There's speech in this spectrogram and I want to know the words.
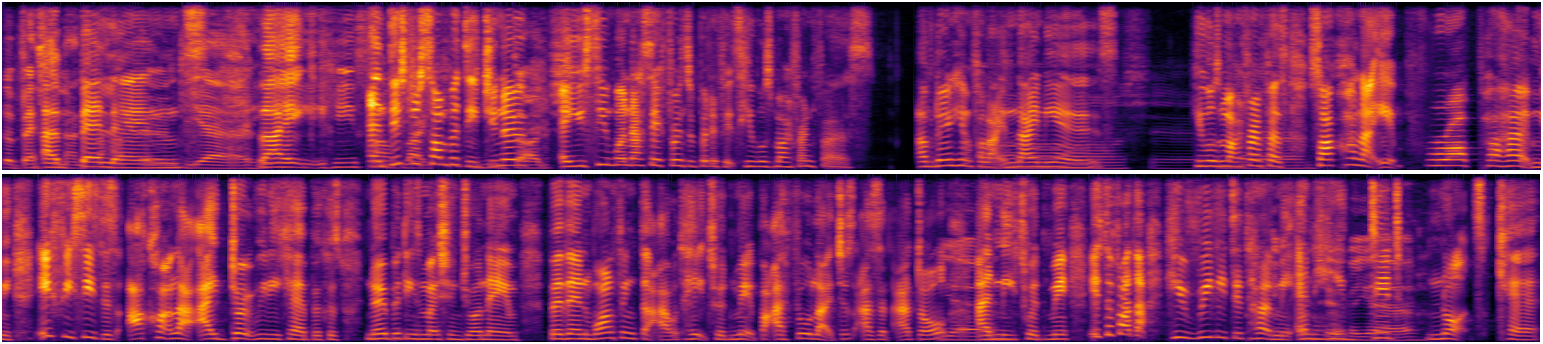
The, best a thing that never bellend. Yeah, he, like, he and this like was somebody. Do you know? judged. And you see, when I say friends with benefits, he was my friend first. I've known him for like nine years. Oh, shit. He was my friend first, so I can't like it. Proper hurt me. If he sees this, I can't like. I don't really care because nobody's mentioned your name. But then one thing that I would hate to admit, but I feel like just as an adult, Yeah. I need to admit, is the fact that he really did hurt me, and he over, yeah. did not care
